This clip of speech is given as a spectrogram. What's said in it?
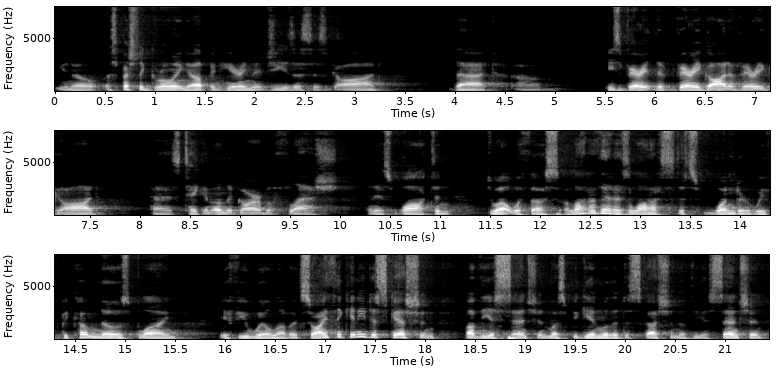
You know, especially growing up and hearing that Jesus is God that um, He's very, the very God of very God has taken on the garb of flesh and has walked and dwelt with us. A lot of that has lost its wonder. We've become nose blind, if you will, of it. So I think any discussion of the ascension must begin with a discussion of the ascension.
